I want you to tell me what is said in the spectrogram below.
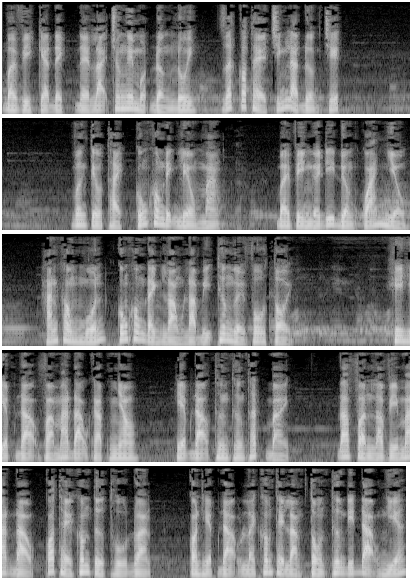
bởi vì kẻ địch để lại cho ngươi một đường lui, rất có thể chính là đường chết. Vương Tiểu Thạch cũng không định liều mạng, bởi vì người đi đường quá nhiều, hắn không muốn cũng không đành lòng làm bị thương người vô tội. Khi hiệp đạo và ma đạo gặp nhau, hiệp đạo thường thường thất bại, đa phần là vì ma đạo có thể không từ thủ đoạn, còn hiệp đạo lại không thể làm tổn thương đến đạo nghĩa,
